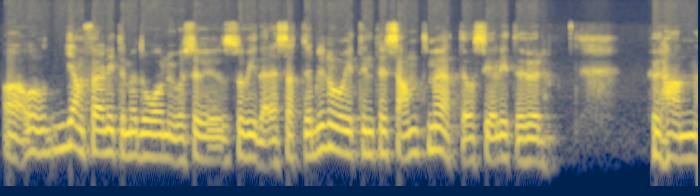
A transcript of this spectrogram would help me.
och jämföra lite med då och nu och så, så vidare. Så det blir nog ett intressant möte och se lite hur, hur han,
